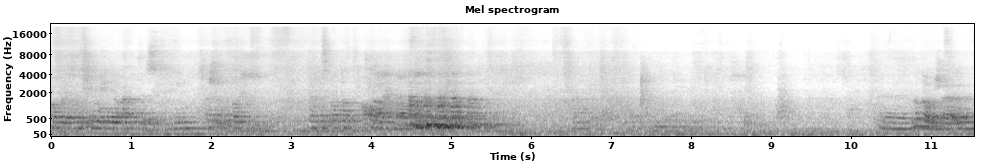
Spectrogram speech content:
Powiem w imieniu artystki. Też ktoś, ten foto... O, E, No dobrze. e,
